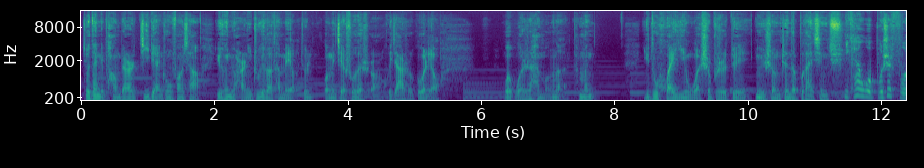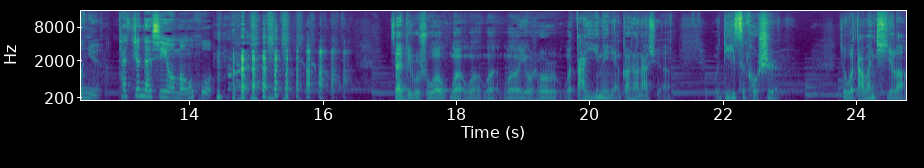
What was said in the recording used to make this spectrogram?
就在你旁边几点钟方向有个女孩，你注意到她没有？就我们结束的时候回家的时候跟我聊，我我是很懵的，他们一度怀疑我是不是对女生真的不感兴趣。你看我不是腐女，她真的心有猛虎。再比如说，我我我我有时候我大一那年刚上大学，我第一次考试，就我答完题了，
